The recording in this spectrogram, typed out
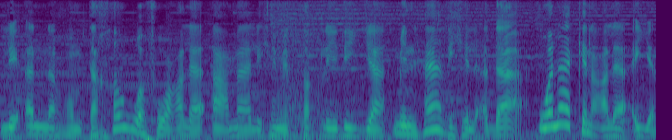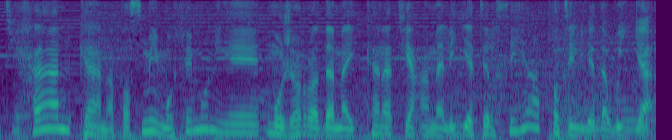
لأنهم تخوفوا على أعمالهم التقليدية من هذه الأداة. ولكن على أي حال كان تصميم ثيمونيه مجرد ميكنة عملية الخياطة اليدوية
